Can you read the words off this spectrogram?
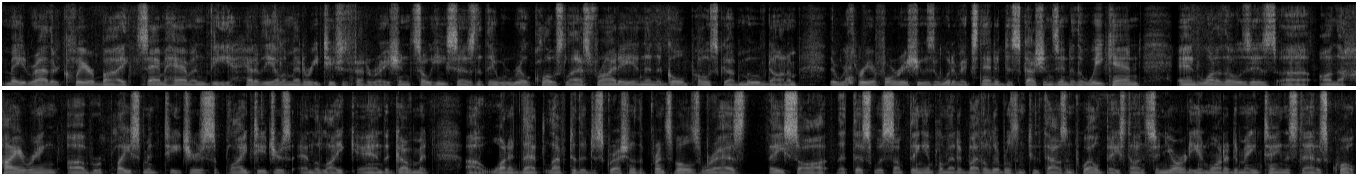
made rather clear by Sam Hammond, the head of the Elementary Teachers Federation. So he says that they were real close last Friday, and then the goalposts got moved on them. There were three or four issues that would have extended discussions into the weekend, and one of those is uh, on the hiring of replacement teachers, supply teachers, and the like. And the government uh, wanted that left to the discretion of the principals, whereas they saw that this was something implemented by the Liberals in 2012 based on seniority and wanted to maintain the status quo.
